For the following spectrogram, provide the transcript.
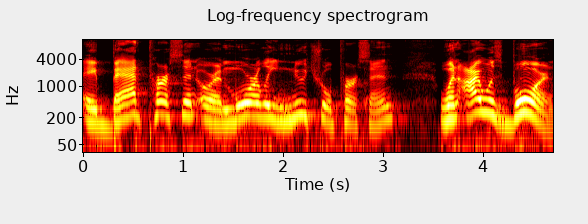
a bad person, or a morally neutral person, when I was born,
